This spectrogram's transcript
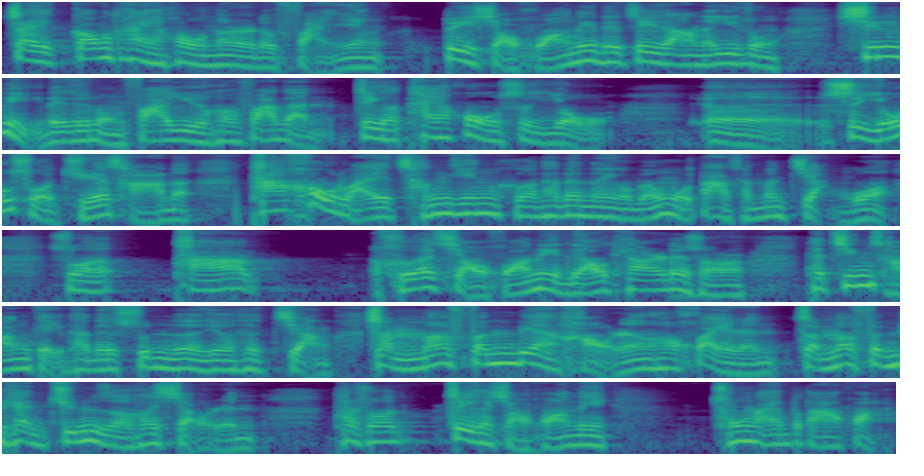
在高太后那儿的反应，对小皇帝的这样的一种心理的这种发育和发展，这个太后是有，呃，是有所觉察的。她后来曾经和他的那个文武大臣们讲过，说他和小皇帝聊天的时候，他经常给他的孙子就是讲怎么分辨好人和坏人，怎么分辨君子和小人。他说这个小皇帝从来不搭话，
